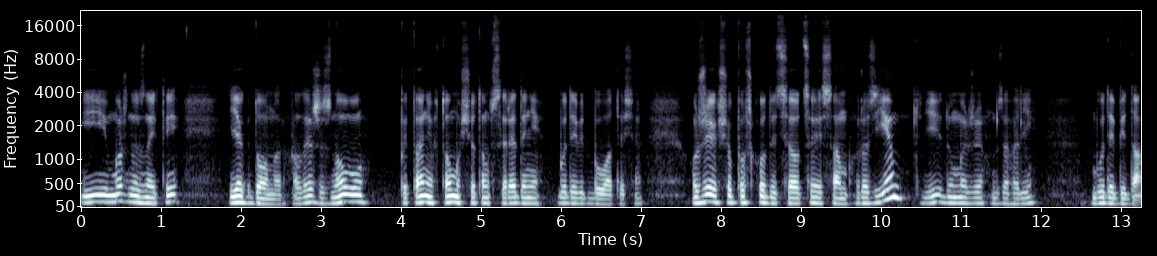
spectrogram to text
і можна знайти як донор. Але ж знову питання в тому, що там всередині буде відбуватися. Уже якщо пошкодиться оцей сам роз'єм, тоді, думаю, вже взагалі буде біда.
